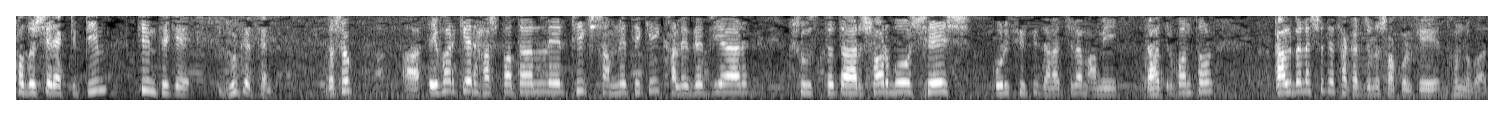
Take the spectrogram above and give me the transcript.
সদস্যের একটি টিম চীন থেকে ঢুকেছেন। দর্শক এভার কেয়ার হাসপাতালের ঠিক সামনে থেকে খালেদা জিয়ার সুস্থতার সর্বশেষ পরিস্থিতি জানাচ্ছিলাম আমি রাহাত কালবেলার সাথে থাকার জন্য সকলকে ধন্যবাদ।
